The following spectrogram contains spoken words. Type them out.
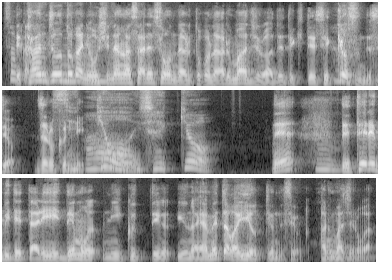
で、そっか。感情とかに押し流されそうになると、このアルマジロが出てきて説教するんですよ、ゼロ君に。ああ説教。ね。で、テレビ出たり、デモに行くっていうのはやめた方がいいよって言うんですよ、アルマジロが。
